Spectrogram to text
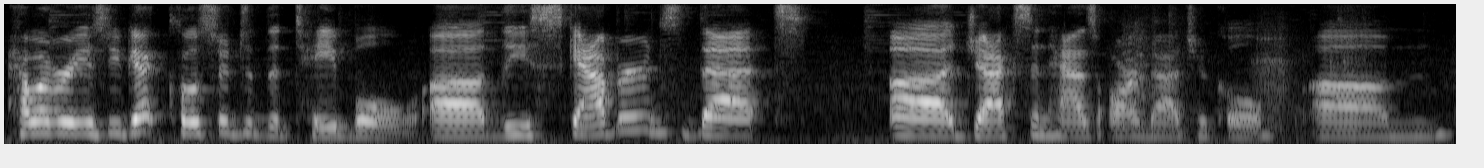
however, as you get closer to the table, uh, the scabbards that uh, Jackson has are magical. Um,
